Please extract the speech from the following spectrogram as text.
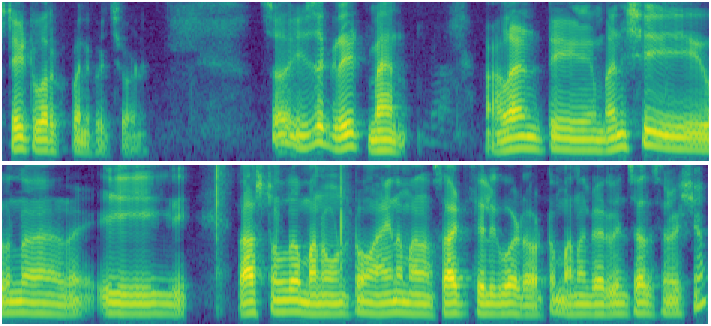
స్టేట్ వరకు పనికి వచ్చేవాడు so is a great man. అలాంటి మనిషి ఉన్న ఈ రాష్ట్రంలో మనం ఉంటాం ఆయన మన సాటి తెలుగువాడు అవటం మనం గర్వించాల్సిన విషయం.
